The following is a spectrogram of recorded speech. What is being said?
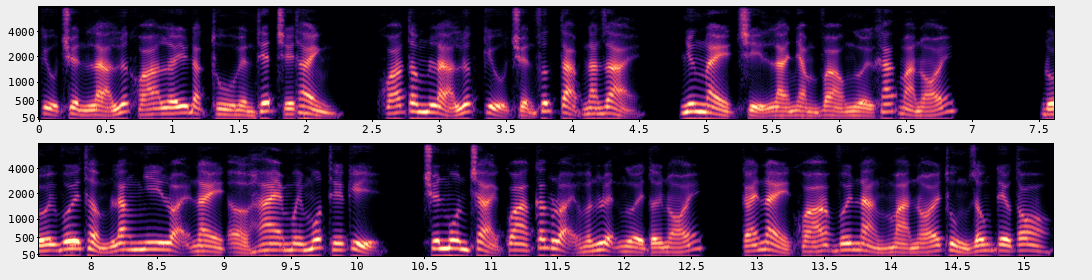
Cựu truyền là lướt khóa lấy đặc thù huyền thiết chế thành, khóa tâm là lướt cựu truyền phức tạp nan giải, nhưng này chỉ là nhằm vào người khác mà nói. Đối với Thẩm Lăng Nhi loại này ở 21 thế kỷ, chuyên môn trải qua các loại huấn luyện người tới nói, cái này khóa với nàng mà nói thùng rông tiêu to.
